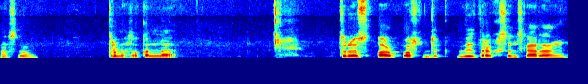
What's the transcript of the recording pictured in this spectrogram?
langsung. Termasuk kena. Terus Orb of Destruction sekarang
